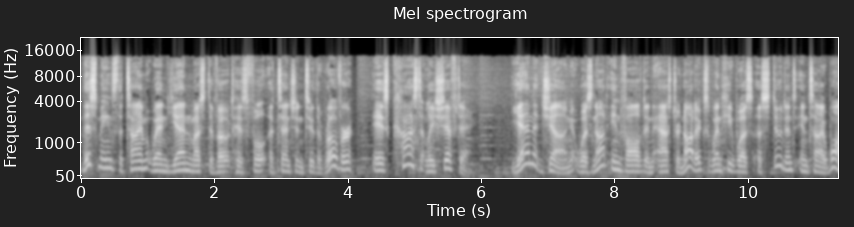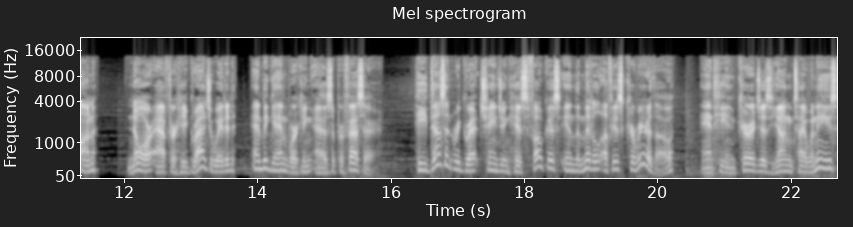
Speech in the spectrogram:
this means the time when Yan must devote his full attention to the rover is constantly shifting. Yan Zheng was not involved in astronautics when he was a student in Taiwan nor after he graduated and began working as a professor. He doesn't regret changing his focus in the middle of his career, though, and he encourages young Taiwanese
